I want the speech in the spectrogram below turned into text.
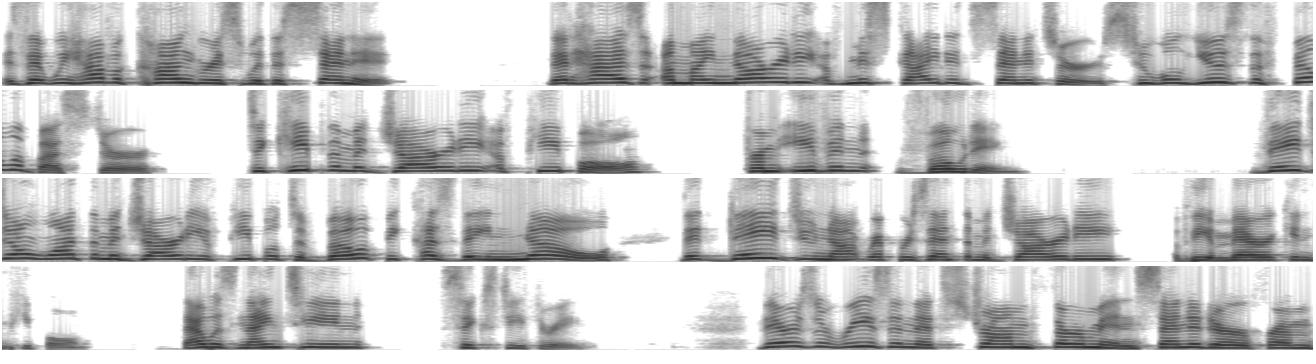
is that we have a Congress with a Senate that has a minority of misguided senators who will use the filibuster to keep the majority of people from even voting. They don't want the majority of people to vote because they know that they do not represent the majority of the American people. That was 1963. There's a reason that Strom Thurmond, senator from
